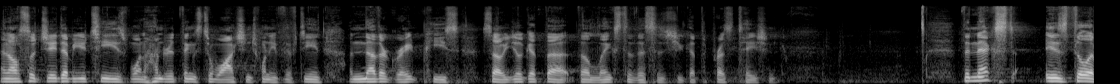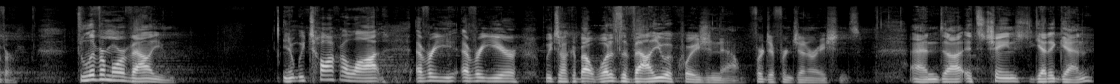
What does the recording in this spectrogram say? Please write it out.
and also JWT's 100 Things to Watch in 2015, another great piece. So you'll get the, the links to this as you get the presentation. The next is deliver. Deliver more value. You know, we talk a lot every, every year, we talk about what is the value equation now for different generations and uh, it's changed yet again.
